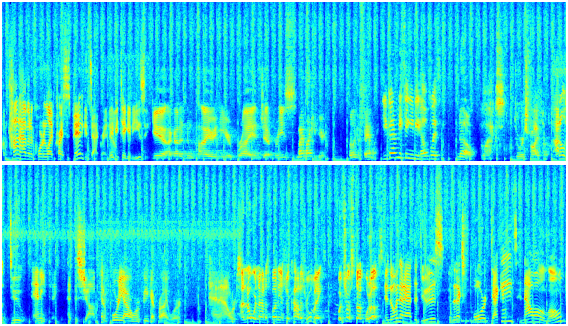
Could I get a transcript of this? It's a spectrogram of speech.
I'm kind of having a quarter life crisis panic attack right now. Maybe take it easy. Yeah, I got a new hire here, Brian Jeffries. You might like it here. We're like a family. You got anything you need help with? No. Relax. George Pfeiffer. I don't do anything at this job. In a 40 hour work week, I probably work 10 hours. I know we're not as funny as your college roommates, but you're stuck with us. And knowing that I have to do this for the next four decades and now all alone,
